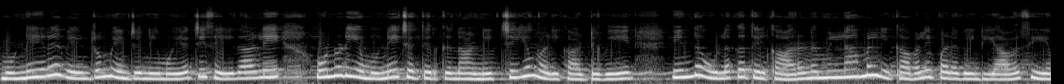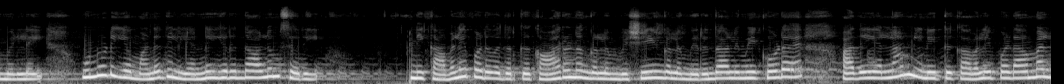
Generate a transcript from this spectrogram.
முன்னேற வேண்டும் என்று நீ முயற்சி செய்தாலே உன்னுடைய முன்னேற்றத்திற்கு நான் நிச்சயம் வழிகாட்டுவேன். இந்த உலகத்தில் காரணமில்லாமல் நீ கவலைப்பட வேண்டிய அவசியமில்லை. உன்னுடைய மனதில் என்ன இருந்தாலும் சரி நீ கவலைப்படுவதற்கு காரணங்களும் விஷயங்களும் இருந்தாலுமே கூட அதையெல்லாம் நினைத்து கவலைப்படாமல்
